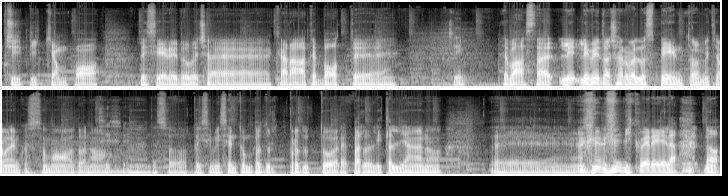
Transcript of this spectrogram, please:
ci picchia un po', le serie dove c'è karate, botte. Sì. E basta. Le, le, vedo a cervello spento, mettiamola in questo modo, no? Sì, sì. Eh, adesso poi se mi sento un produ- produttore, parla l'italiano, eh, mi querela. No,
